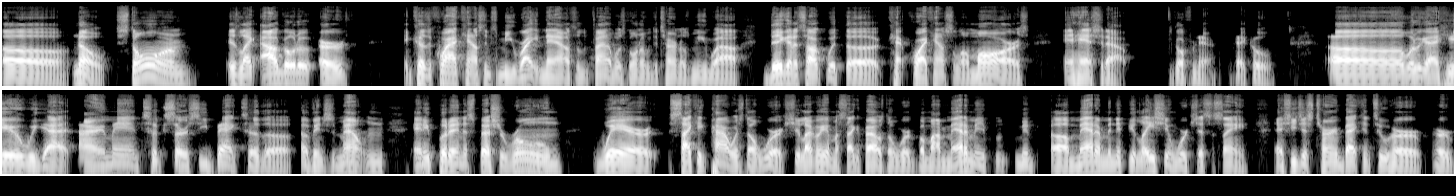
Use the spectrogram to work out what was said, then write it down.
uh, no. Storm is like, I'll go to Earth because the Quiet Council needs to meet right now to find out what's going on with the Eternals. Meanwhile, they're gonna talk with the Quiet Council on Mars and hash it out. Go from there. Okay, cool. Uh, what do we got here? We got Iron Man took Sersi back to the Avengers Mountain, and he put her in a special room where psychic powers don't work. She's like, "Oh yeah, my psychic powers don't work, but my matter uh, matter manipulation works just the same." And she just turned back into her her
